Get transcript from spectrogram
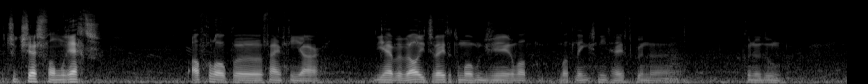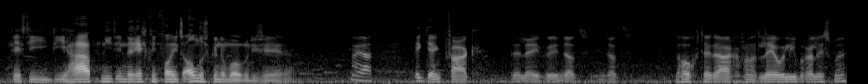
het succes van rechts de afgelopen 15 jaar. Die hebben wel iets weten te mobiliseren wat, wat links niet heeft kunnen, kunnen doen. Die heeft die, die haat niet in de richting van iets anders kunnen mobiliseren. Nou ja, ik denk vaak, we leven in, dat, in dat, de hoogtijdagen van het leeuwenliberalisme.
